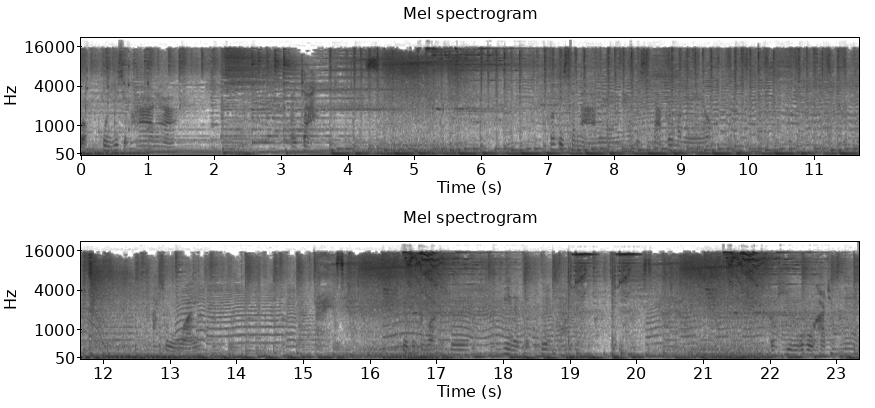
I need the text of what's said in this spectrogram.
บวกคูณ 25 นะคะ ไปจ้ะเพิ่มปริศนาแล้วนะคะปริศนาเพิ่มมาแล้วอะสวยเดี๋ยวจะดูว่าคือมีอะไรเกิดขึ้นนะตัวคิวโอ้โหขาดช่องแรก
